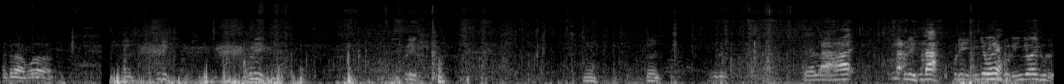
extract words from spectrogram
கட்டுறா போடா. இப்படி இங்க வாங்கி கொடு இங்க வாங்கி கொடு.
